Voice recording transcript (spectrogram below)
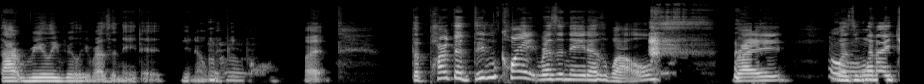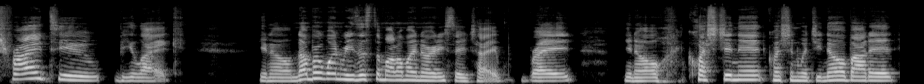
That really, really resonated, you know, with mm-hmm. people. But the part that didn't quite resonate as well right? was when I tried to be like, you know, number one, resist the model minority stereotype, right? You know, question it, question what you know about it.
